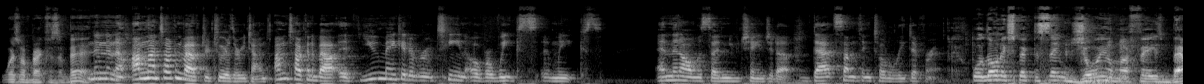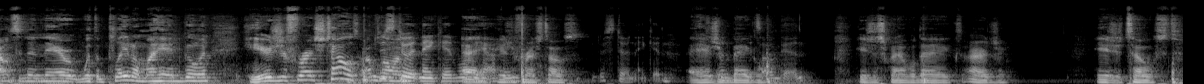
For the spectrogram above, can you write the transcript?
Where's my breakfast in bed? No, no, no. I'm not talking about after two or three times. I'm talking about if you make it a routine over weeks and weeks, and then all of a sudden you change it up. That's something totally different. Well, don't expect the same joy on my face, bouncing in there with a plate on my hand, going, "Here's your French toast." I'm Just going, do it naked. We'll hey, be happy. here's your French toast. Just do it naked. Hey, here's your bagel. It's all good. Here's your scrambled eggs. I heard you. Here's your toast.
